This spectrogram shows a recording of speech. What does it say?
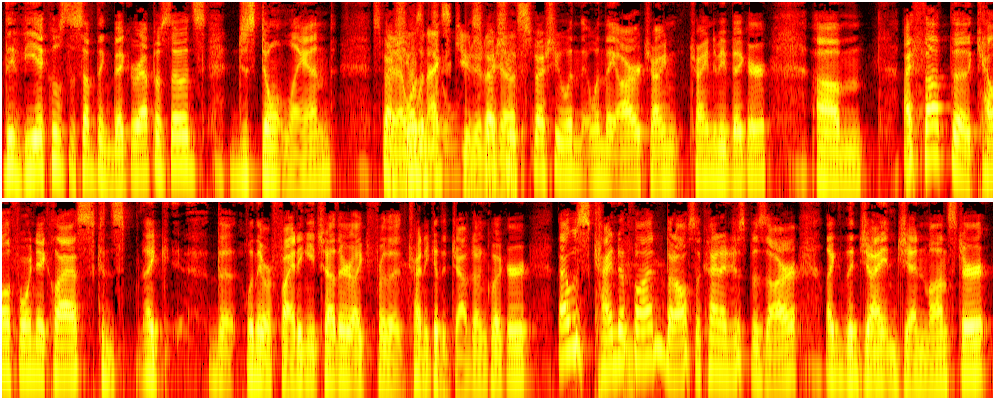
the vehicles to something bigger episodes just don't land. Especially wasn't when they- executed, Especially, especially when when they are trying trying to be bigger. Um, I thought the California class, cons- like the when they were fighting each other, like for the trying to get the job done quicker, that was kind Hmm. of fun, but also kind of just bizarre. Like the giant gen monster.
